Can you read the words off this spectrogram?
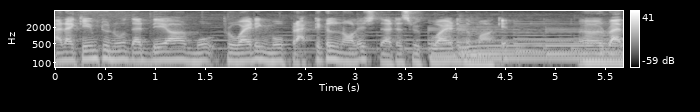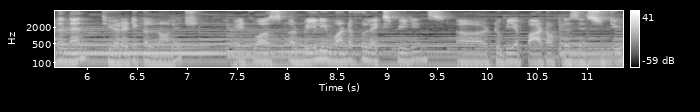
and I came to know that they are more, providing more practical knowledge that is required in the market uh, rather than theoretical knowledge. It was a really wonderful experience uh, to be a part of this institute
